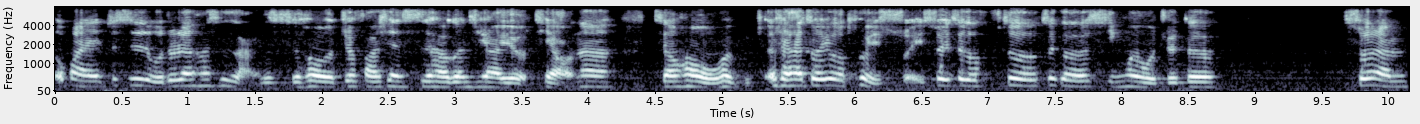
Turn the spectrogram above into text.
我本来就是我就认他是狼的时候，就发现四号跟七号也有跳，那三号我会，而且他之后又退水，所以这个这这个行为我觉得虽然。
